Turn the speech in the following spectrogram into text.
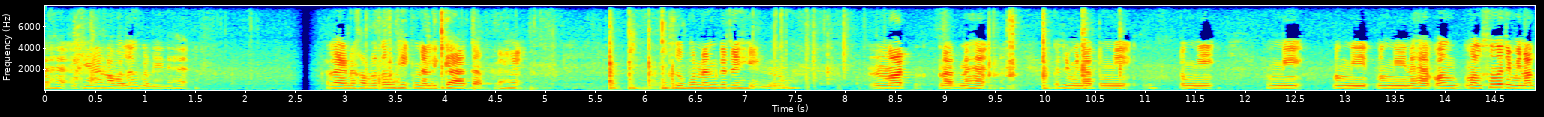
นะฮะ โอเคงั้นเรามาเริ่มกันเลยนะฮะขั้นแรกนะครับ เราต้องพลิกนาฬิกากลับนะฮะ คือพวกนั้นก็จะเห็นน็อตน็อตนะฮะ ก็จะมีน็อตตรงนี้ ตรงนี้ ตรงนี้ ตรงนี้ ตรงนี้นะฮะ บางบางเครื่องก็จะมีน็อต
